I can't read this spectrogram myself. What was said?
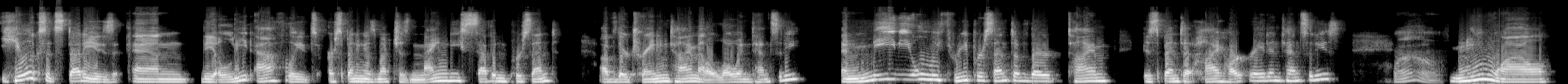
He looks at studies, and the elite athletes are spending as much as 97% of their training time at a low intensity, and maybe only 3% of their time is spent at high heart rate intensities. Wow. Meanwhile,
